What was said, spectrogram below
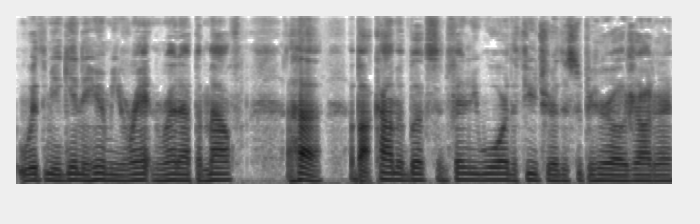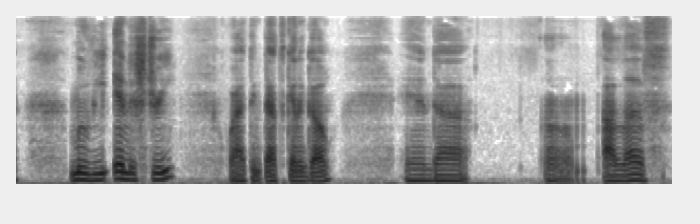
with me again to hear me rant and run out the mouth uh, about comic books, Infinity War, the future of the superhero genre movie industry, where I think that's going to go. And uh, um, I love,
